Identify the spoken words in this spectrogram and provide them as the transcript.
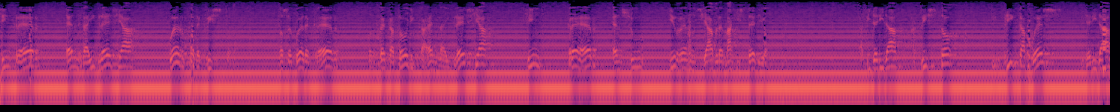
sin creer en la Iglesia, cuerpo de Cristo. No se puede creer por fe católica en la Iglesia sin creer en su irrenunciable magisterio. La fidelidad a Cristo implica pues fidelidad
